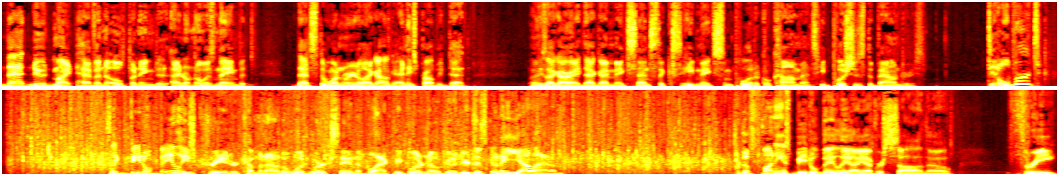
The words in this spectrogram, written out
That dude might have an opening. To, I don't know his name, but that's the one where you're like, okay, and he's probably dead. And he's like, all right, that guy makes sense. That he makes some political comments. He pushes the boundaries. Dilbert? It's like Beetle Bailey's creator coming out of the woodwork saying that black people are no good. You're just going to yell at him. The funniest Beetle Bailey I ever saw, though, three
